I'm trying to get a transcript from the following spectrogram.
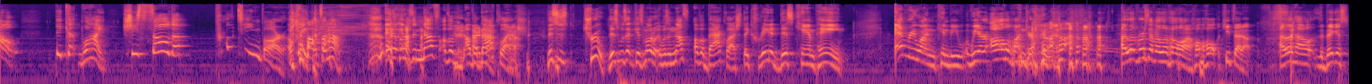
No, because why? She sold a protein bar. Okay, that's enough. And it, it was enough of a, of a I backlash. This is true. This was at Gizmodo. It was enough of a backlash. They created this campaign. Everyone can be. We are all Wonder Woman. I love. First off, I love how. Hold on, hold, hold, keep that up. I love how the biggest.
